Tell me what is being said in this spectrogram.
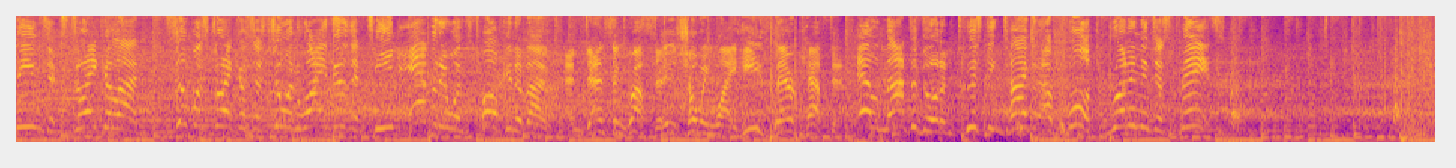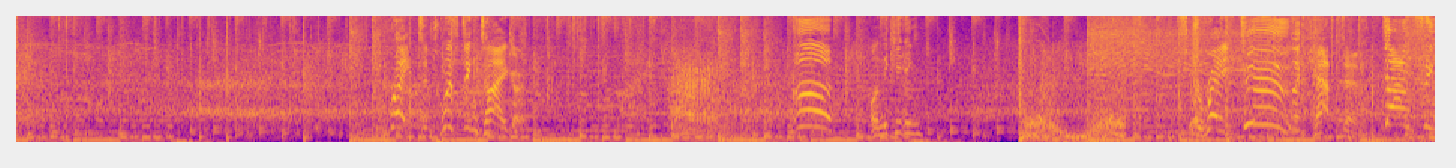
seems it, Strikerland! Supa Strikas are showing why they're the team everyone's talking about! And Dancing Rasta is showing why he's their captain. El Matador and Twisting Tiger are both running into space! Right to Twisting Tiger. Uh, Only kidding. Straight to the captain. Dancing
